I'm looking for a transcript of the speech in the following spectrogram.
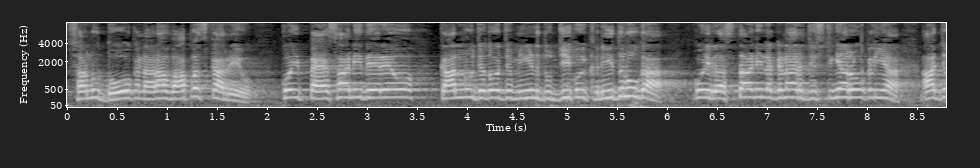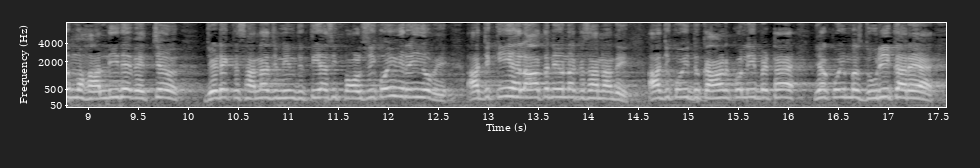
ਸਾਨੂੰ ਦੋ ਕਨਾਲਾਂ ਵਾਪਸ ਕਰ ਰਹੇ ਹੋ। ਕੋਈ ਪੈਸਾ ਨਹੀਂ ਦੇ ਰਹੇ ਹੋ। ਕੱਲ ਨੂੰ ਜਦੋਂ ਜ਼ਮੀਨ ਦੂਜੀ ਕੋਈ ਖਰੀਦ ਲੂਗਾ ਕੋਈ ਰਸਤਾ ਨਹੀਂ ਲੱਗਣਾ ਰਜਿਸਟਰੀਆਂ ਰੋਕ ਲੀਆਂ ਅੱਜ ਮੋਹਾਲੀ ਦੇ ਵਿੱਚ ਜਿਹੜੇ ਕਿਸਾਨਾਂ ਜ਼ਮੀਨ ਦਿੱਤੀ ਆ, ਸੀ ਪਾਲਿਸੀ ਕੋਈ ਵੀ ਰਹੀ ਹੋਵੇ ਅੱਜ ਕੀ ਹਾਲਾਤ ਨੇ ਉਹਨਾਂ ਕਿਸਾਨਾਂ ਦੇ? ਅੱਜ ਕੋਈ ਦੁਕਾਨ ਖੋਲੀ ਬੈਠਾ ਹੈ ਜਾਂ ਕੋਈ ਮਜ਼ਦੂਰੀ ਕਰ ਰਿਹਾ ਹੈ?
